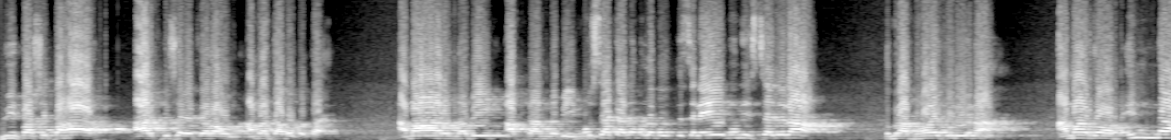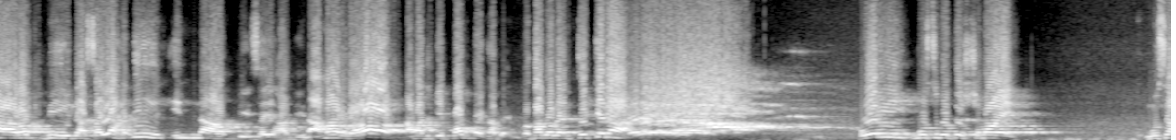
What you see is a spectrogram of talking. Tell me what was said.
দুই পাশে পাহাড়, আর পিছনে ফেরাউন, আমরা যাব কোথায়? আমার নবী, আপনার নবী মুসা কালামুল্লাহ বলতেছেন, এই বনি তোমরা ভয় করিও না। আমার রব, ইন্না রব্বি লা সায়াহদিন ইন্না রব্বি সায়াহদিন। আমার রব আমাদেরকে পথ দেখাবেন। কথা বলেন ঠিক কিনা? ওই মুসিবতের সময় মুসা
